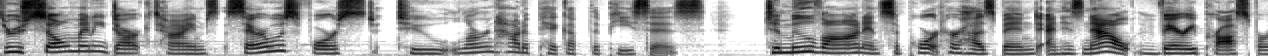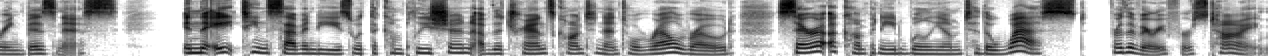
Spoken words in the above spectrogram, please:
Through so many dark times, Sarah was forced to learn how to pick up the pieces, to move on and support her husband and his now very prospering business. In the 1870s, with the completion of the Transcontinental Railroad, Sarah accompanied William to the West for the very first time,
